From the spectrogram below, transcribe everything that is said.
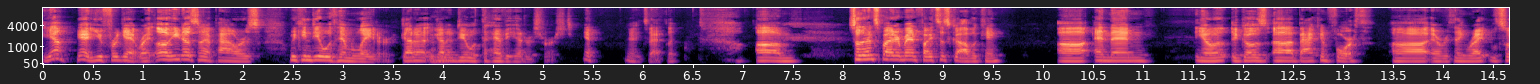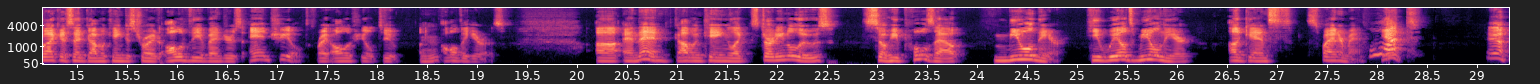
Yeah, yeah, you forget, right? Oh, he doesn't have powers. We can deal with him later. Gotta Mhm. gotta deal with the heavy hitters first. Yeah, yeah, exactly. Um, so then Spider Man fights this Goblin King, uh, and then you know it goes uh, back and forth. Uh, everything right. So, like I said, Goblin King destroyed all of the Avengers and Shield, right? All of Shield too, like Mhm. all the heroes. Uh, and then Goblin King like starting to lose, so he pulls out Mjolnir. He wields Mjolnir against Spider-Man. Yeah, What? yeah,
